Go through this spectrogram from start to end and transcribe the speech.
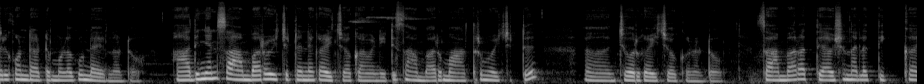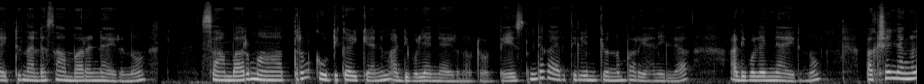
ഒരു കൊണ്ടാട്ടമുളകും ഉണ്ടായിരുന്നു കേട്ടോ. ആദ്യം ഞാൻ സാമ്പാർ ഒഴിച്ചിട്ട് തന്നെ കഴിച്ചു നോക്കാൻ വേണ്ടിയിട്ട് സാമ്പാർ മാത്രം ഒഴിച്ചിട്ട് ചോറ് കഴിച്ചു നോക്കണം കേട്ടോ സാമ്പാർ അത്യാവശ്യം നല്ല തിക്കായിട്ട് നല്ല സാമ്പാർ തന്നെ ആയിരുന്നു സാമ്പാർ മാത്രം കൂട്ടി കഴിക്കാനും അടിപൊളി തന്നെയായിരുന്നു കേട്ടോ ടേസ്റ്റിന്റെ കാര്യത്തിൽ എനിക്കൊന്നും പറയാനില്ല. അടിപൊളി തന്നെ ആയിരുന്നു പക്ഷേ ഞങ്ങൾ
